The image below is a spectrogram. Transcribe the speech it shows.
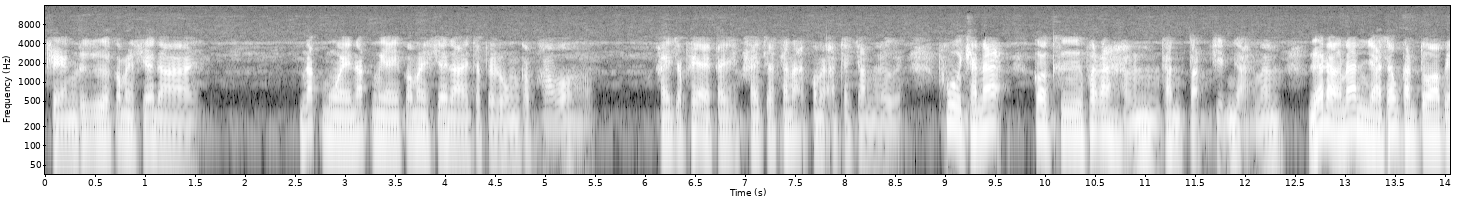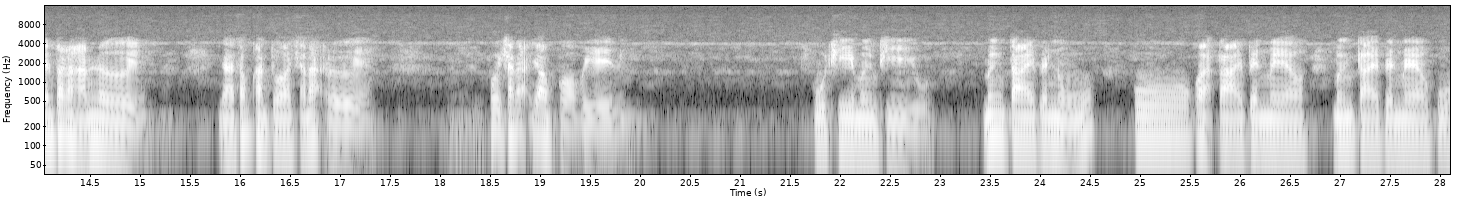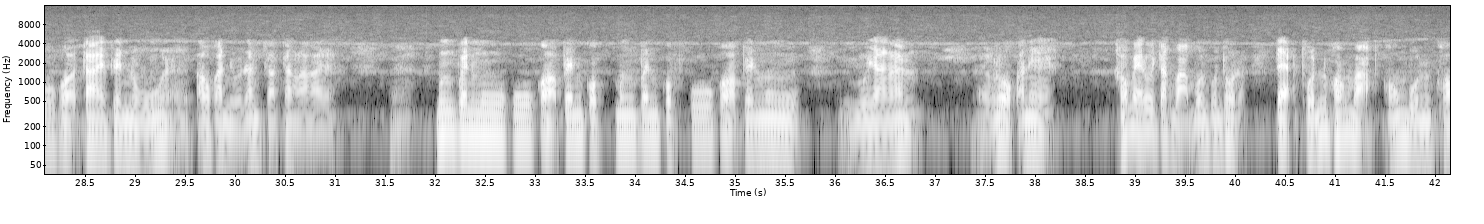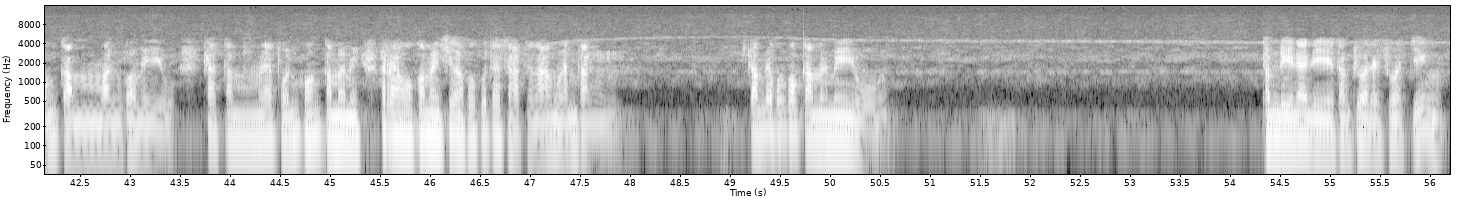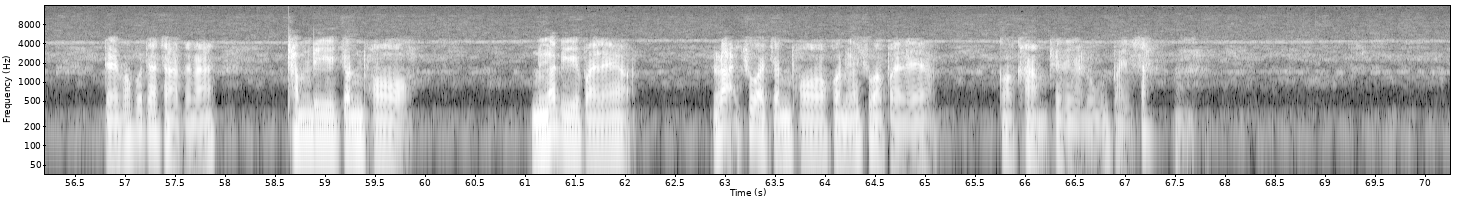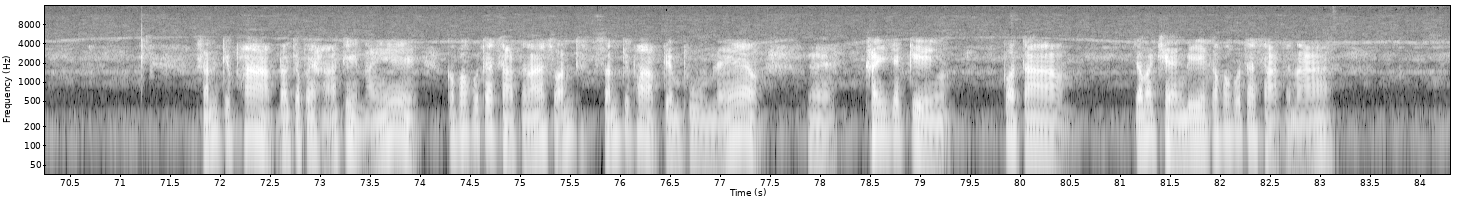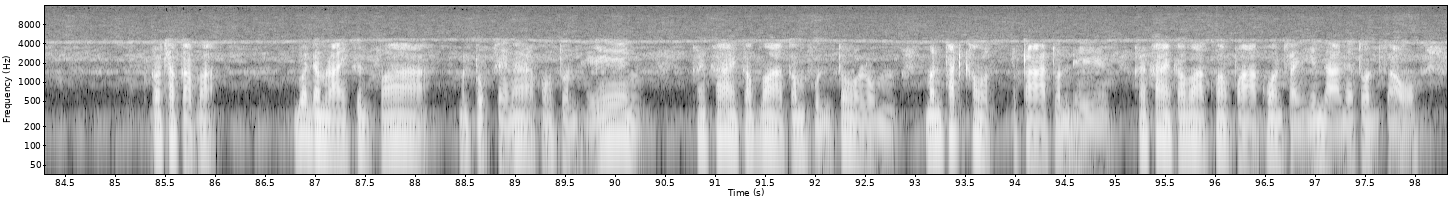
แข่งเรือก็ไม่เสียดาย นักมวยนักเมียก็ไม่เสียดายจะไปลงกับเขา ใครจะแพ้ใครใครจะชนะก็ไม่อัศจรรย์เลย ผู้ชนะก็คือพระอรหันต์ท่านตัดสินอย่างนั้นเหลือดังนั้น อย่าสำคัญตัวเป็นพระอรหันต์เลย อย่าสำคัญตัวชนะเลย ผู้ชนะย่อมก่อเวรกูทีมึงทีอยู่ มึงตายเป็นหนู กูก็ตายเป็นแมว มึงตายเป็นแมวกูก็ตายเป็นหนู เอากันอยู่นั่นสัตว์ทั้งหลายมึงเป็นงูกูก็เป็นกบ มึงเป็นกบกูก็เป็นงู อยู่อย่างนั้นโลกอันนี้เขาไม่รู้จักบาปบนคนโทษแต่ผลของบาปของบุญของกรรมมันก็มีอยู่ ถ้ากรรมและผลของกรรมมันมี เราก็ไม่เชื่อพระพุทธศาสนาเหมือนกัน กรรมและผลของกรรมมันมีอยู่ ทำดีได้ดีทำชั่วได้ชั่วจริง แต่พระพุทธศาสนาทำดีจนพอ เหนือดีไปแล้ว ละชั่วจนพอก็เหนือชั่วไปแล้ว ก็ข้ามทะเลหลงไปสักสันติภาพเราจะไปหาที่ไหน ก็พระพุทธศาสนาสอนสันติภาพเต็มภูมิแล้วใครจะเก่งก็ตาม จะมาแข่งดีกับพระพุทธศาสนา ก็เท่ากับว่าเมื่อดำลายขึ้นฟ้า มันตกใส่หน้าของตนเองคล้ายๆ กับว่ากำฝุนโต้ลม มันพัดเข้าตาตนเองคล้ายๆกับว่าคว้างฟ้าค้อนใส่หินดาในต้นเสา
